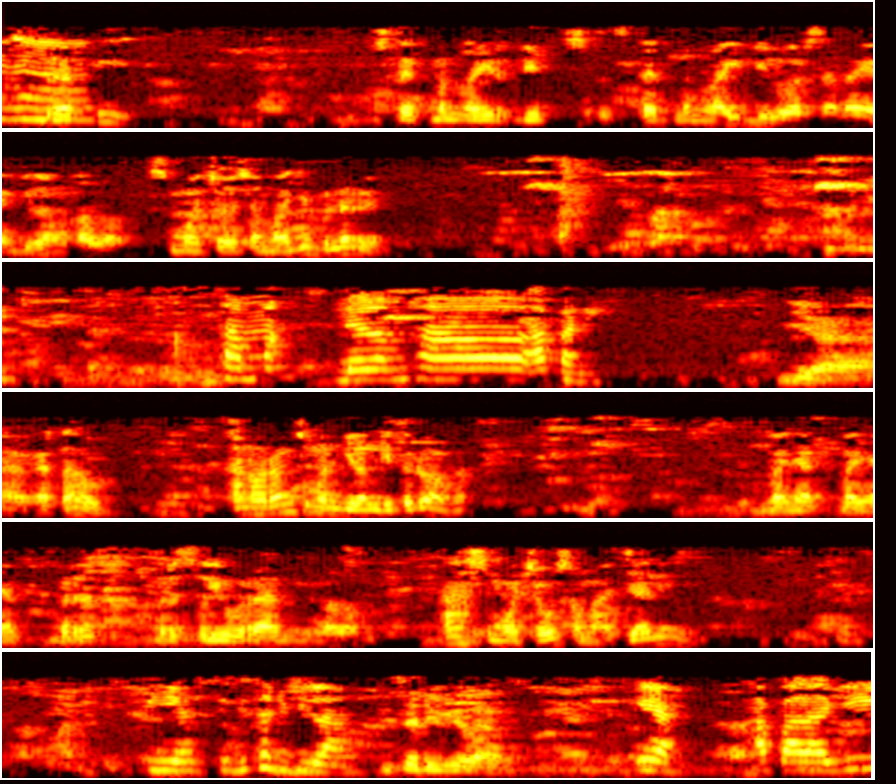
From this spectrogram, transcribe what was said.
Hmm. Berarti statement lain di statement lain di luar sana yang bilang kalau semua cowok sama aja bener ya? Sama dalam hal apa nih? Ya nggak tahu. Kan orang cuma bilang gitu doang kan? Banyak banyak ber, berseliweran kalau ah semua cowok sama aja nih. Iya sih bisa dibilang. Bisa dibilang. Iya, apalagi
